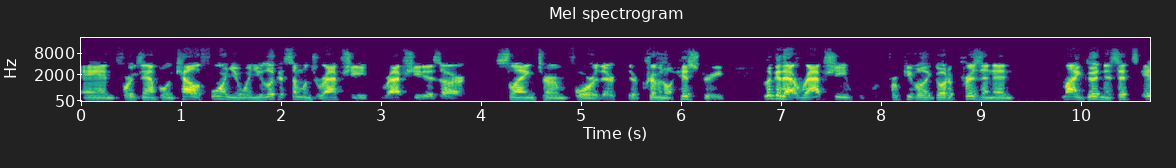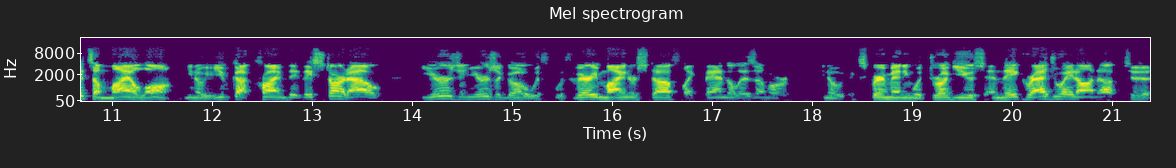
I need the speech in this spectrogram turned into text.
and for example, in California, when you look at someone's rap sheet, rap sheet is our slang term for their their criminal history. Look at that rap sheet for people that go to prison, and my goodness, it's it's a mile long. You know, you've got crime. They, they start out years and years ago with with very minor stuff like vandalism or you know experimenting with drug use, and they graduate on up to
